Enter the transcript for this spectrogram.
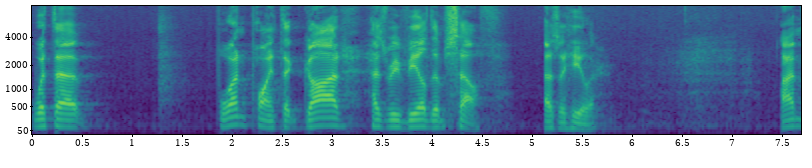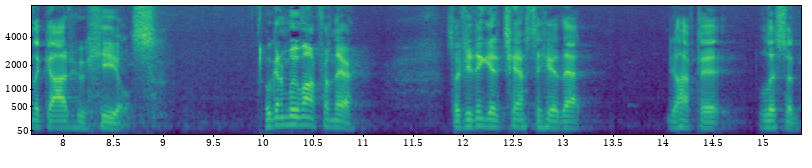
with the one point that God has revealed himself as a healer. I'm the God who heals. We're going to move on from there. So if you didn't get a chance to hear that, you'll have to listen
